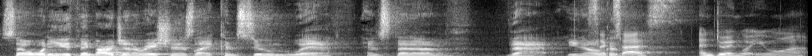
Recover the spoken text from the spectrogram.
So, what do you think our generation is like consumed with instead of that? You know, success and doing what you want.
